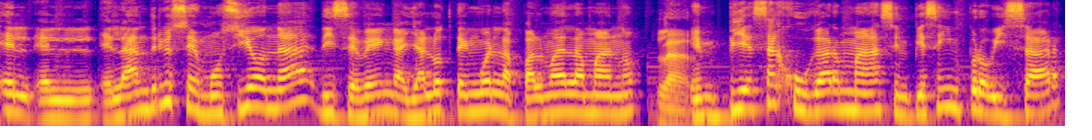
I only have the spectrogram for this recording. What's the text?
el, el- el Andrew se emociona, dice, venga, ya lo tengo en la palma de la mano. Claro. Empieza a jugar más, empieza a improvisar.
